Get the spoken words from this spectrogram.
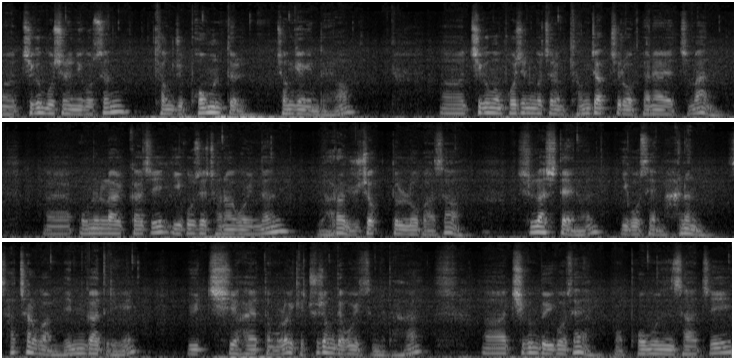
어, 지금 보시는 이곳은 경주 보문들 전경인데요. 어, 지금은 보시는 것처럼 경작지로 변화했지만 에, 오늘날까지 이곳에 전하고 있는 여러 유적들로 봐서 신라 시대에는 이곳에 많은 사찰과 민가들이 위치하였던 걸로 이렇게 추정되고 있습니다. 어, 지금도 이곳에 뭐 보문사지,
